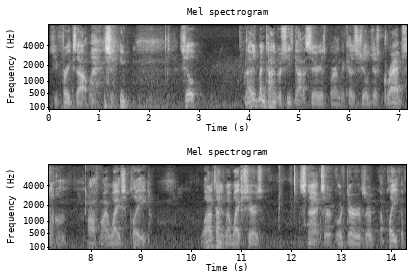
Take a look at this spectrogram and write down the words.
she freaks out. she, she'll, there's been times where she's got a serious burn because she'll just grab something off my wife's plate. A lot of times my wife shares snacks or hors d'oeuvres or a plate of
